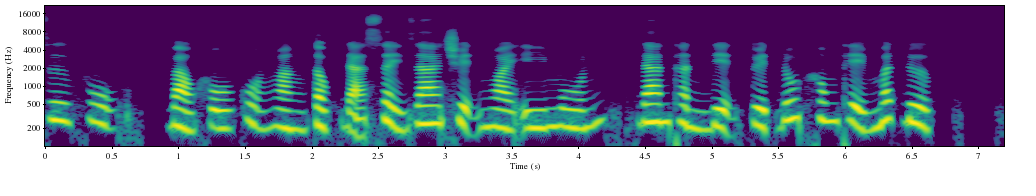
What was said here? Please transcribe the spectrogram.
Sư phụ, bảo khố của hoàng tộc đã xảy ra chuyện ngoài ý muốn, đan thần điện tuyệt đốt không thể mất được.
